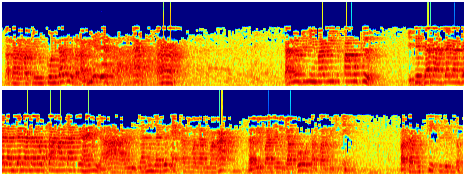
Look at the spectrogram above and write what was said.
Takkan nak baca rukun negara tak dia. Eh? Ha. Kalau jenis mari depan muka. Kita jalan, jalan, jalan, jalan dalam hutan malam ke hari. Ha, hari kerana jaga tek kalau malam Jumaat. Daripada Jabur sampai ke sini. Pasal bukit tu dia belum.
